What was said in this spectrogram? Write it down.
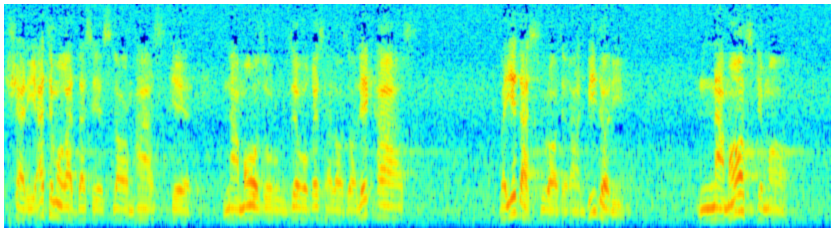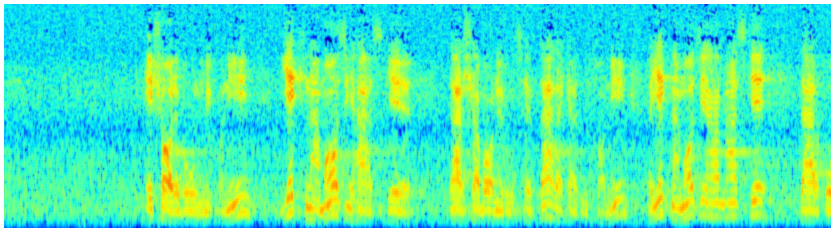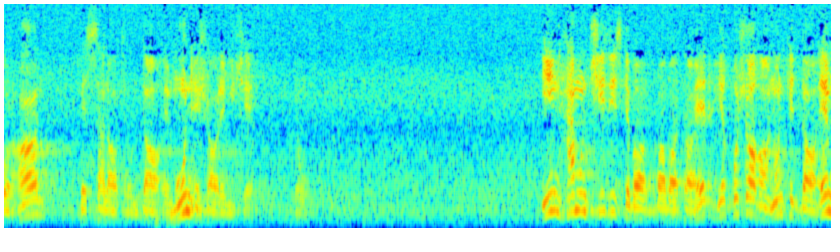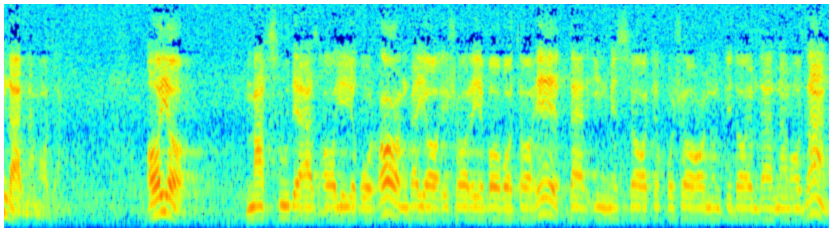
شریعت مقدس اسلام هست که نماز و روزه و قص ذالک هست و یه دستورات قلبی داریم. نماز که ما اشاره به اون می‌کنیم یک نمازی هست که در شبان روز 17 رکت می‌خوانیم و یک نمازی هم هست که در قرآن به صلات دائمون اشاره میشه. این همون چیزی است که با بابا طاهر یه خوشا آنون که دائم در نمازن. آیا مقصود از آیه قرآن و یا اشاره بابا طاهر در این مصرا که خوشا آنون که دائم در نمازند.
